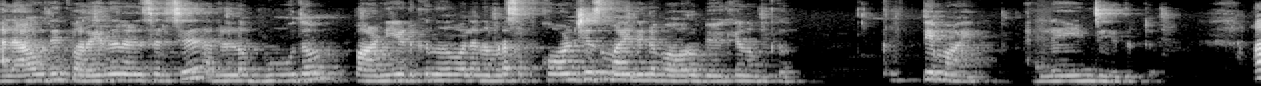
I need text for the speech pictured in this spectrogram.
അലാവുദ്ദീൻ പറയുന്നതിനനുസരിച്ച് അതിനുള്ള ഭൂതം പണിയെടുക്കുന്നത് പോലെ നമ്മുടെ സബ് കോൺഷ്യസ് മൈൻഡിന്റെ പവർ ഉപയോഗിക്കാം നമുക്ക്. കൃത്യമായി അലൈൻ ചെയ്തിട്ട്. ആ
